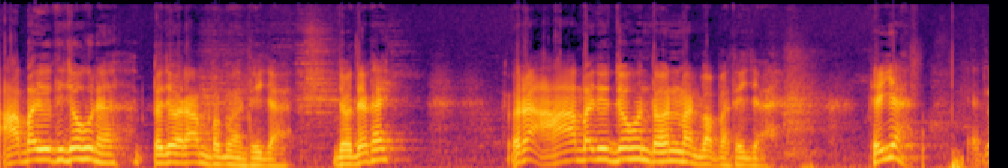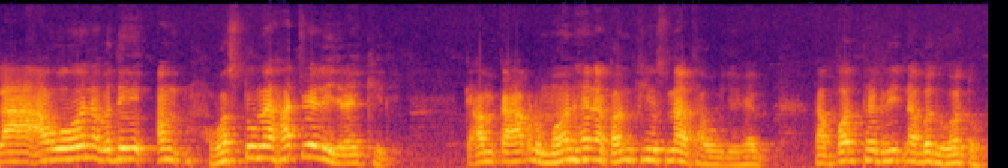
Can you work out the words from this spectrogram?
આ બાજુથી જોઉં ને, તો જો રામ ભગવાન થઈ જાય. જો દેખાય? બરાબર આ બાજુ જોઉં ને તો હનુમાન બાપા થઈ જાય થઈ ગયા? એટલે આવું હોય ને બધી આમ વસ્તુ મેં સાચવેલી જ રાખી હતી. કે આમ કે આપણું મન છે ને કન્ફ્યુઝ ના થવું જોઈએ એમ. કે આમ પરફેક્ટ રીતના બધું હતું.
